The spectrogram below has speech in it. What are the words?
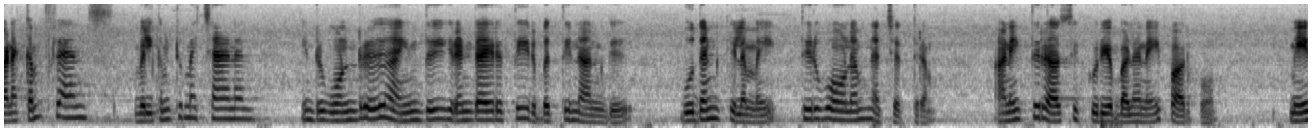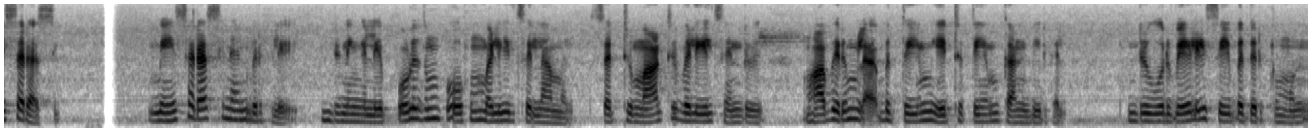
வணக்கம் friends welcome to my channel இன்று ஒன்று ஐந்து இரண்டாயிரத்தி இருபத்தி நான்கு புதன்கிழமை திருவோணம் நட்சத்திரம். அனைத்து ராசிக்குரிய பலனை பார்ப்போம். மேசராசி. மேசராசி நண்பர்களே இன்று நீங்கள் எப்பொழுதும் போகும் வழியில் செல்லாமல் சற்று மாற்று வழியில் சென்று மாபெரும் லாபத்தையும் ஏற்றத்தையும் காண்பீர்கள். இன்று ஒரு வேலை செய்வதற்கு முன்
